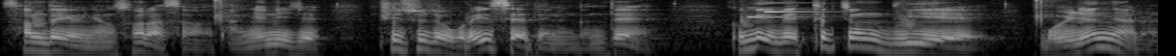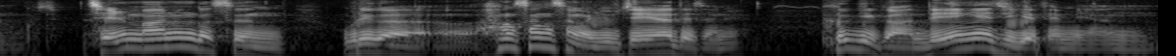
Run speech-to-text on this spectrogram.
삼대 영양소라서 당연히 이제 필수적으로 있어야 되는 건데 그게 왜 특정 부위에 몰렸냐라는 거죠. 제일 많은 것은 우리가 어, 항상성을 유지해야 되잖아요. 거기가 냉해지게 되면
